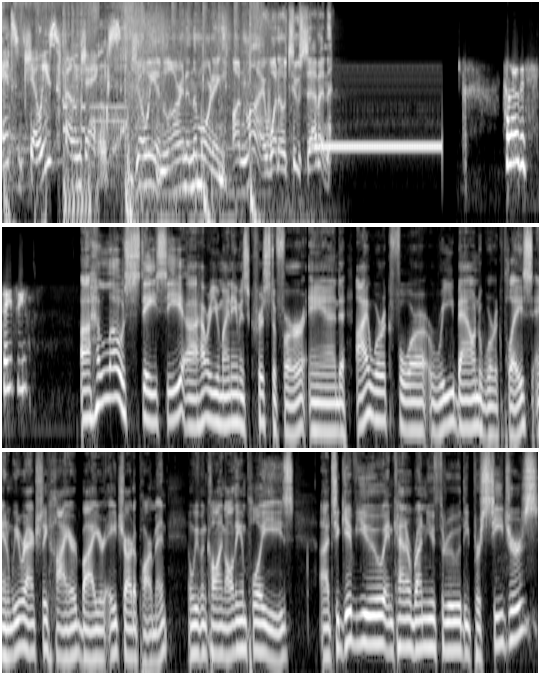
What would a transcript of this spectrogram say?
It's Joey's phone jinx. Joey and Lauren in the morning on My 1027. Hello, this is Stacy. Uh, hello, Stacy. Uh, how are you? My name is Christopher, and I work for Rebound Workplace. And we were actually hired by your HR department, and we've been calling all the employees uh, to give you and kind of run you through the procedures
